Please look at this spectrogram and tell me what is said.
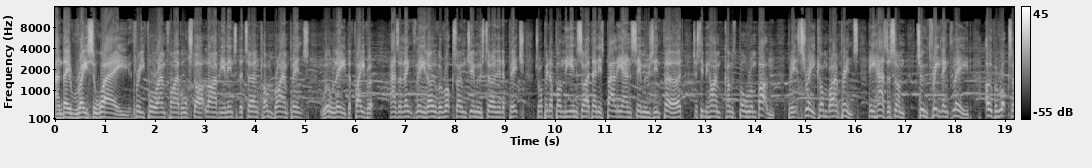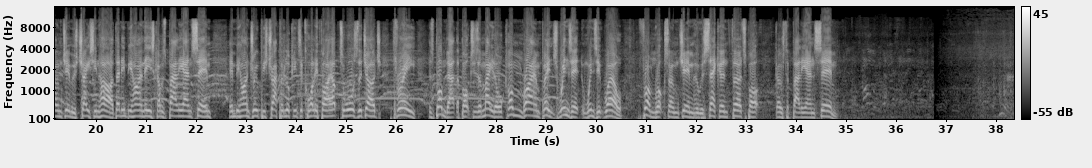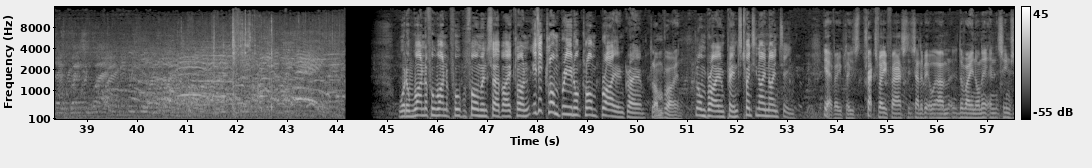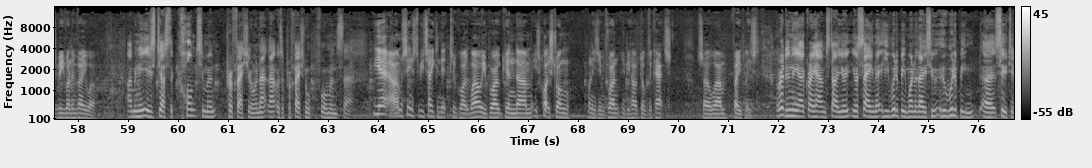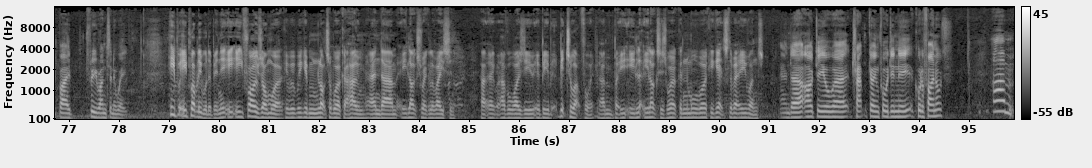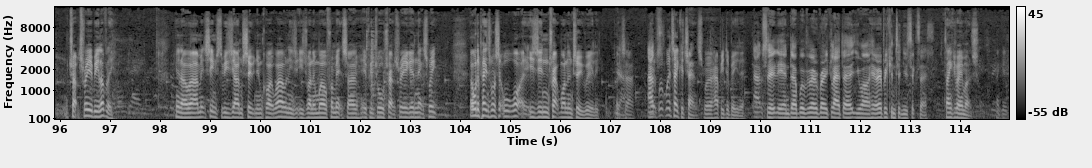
and they race away. Three, four, and five all start lively and into the turn. Clonbrien Prince will lead. The favourite has a length lead over Roxholm Jim, who's turning the pitch. Dropping it up on the inside then is Ballyan Sim, who's in third. Just in behind comes Ballroom Button, but it's three. Clonbrien Prince, he has a some two, three length lead over Roxholm Jim, who's chasing hard. Then in behind these comes Ballyan Sim. In behind Droopy's Trapper looking to qualify up towards the judge. Three has bombed out the boxes and made all. Clonbrien Prince wins it and wins it well from Roxholm Jim, who was second. Third spot goes to Ballyan Sim. What a wonderful, wonderful performance uh, by Clon. Is it Clonbrien or Clonbrien, Graham? Clonbrien. Clonbrien Prince, 29.19. Yeah, very pleased. Track's very fast. It's had a bit of um, the rain on it, and it seems to be running very well. I mean, he is just a consummate professional, and that, that was a professional performance there. Yeah, um, seems to be taking it to quite well. He broke, and um, he's quite strong when he's in front. He'd be hard dog to catch. So, um, very pleased. I read in the uh, Greyhound Star you're, you're, saying that he would have been one of those who, who would have been uh, suited by three runs in a week. He, he probably would have been. He, he thrives on work. We give him lots of work at home, and um, he likes regular racing. Uh, uh otherwise, he, would be a bit too up for it. Um, but he, he, he, likes his work, and the more work he gets, the better he runs. And uh, ideal uh, trap going forward in the quarterfinals? Um, trap three would be lovely you know, um, it seems to be um, suiting him quite well, and he's, he's, running well from it. So if we draw trap three again next week, it all depends what's, what is in trap one and two, really. But, yeah. Uh, Abs- we'll, we'll, take a chance. We're happy to be there. Absolutely, and uh, we're very, very glad that you are here. Every continued success. Thank you very much. Thank you.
